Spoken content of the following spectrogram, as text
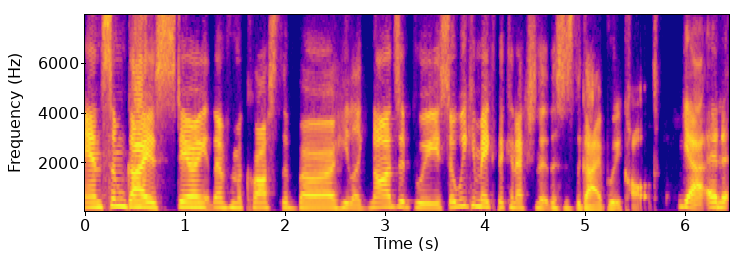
And some guy is staring at them from across the bar. He like nods at Bree. So we can make the connection that this is the guy Bree called. Yeah. And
